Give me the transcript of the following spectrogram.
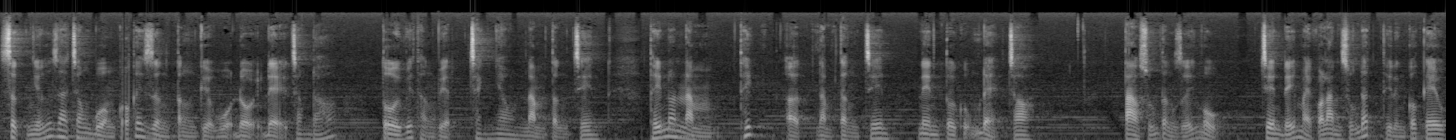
sực nhớ ra trong buồng có cái giường tầng kiểu bộ đội để trong đó. Tôi với thằng Việt tranh nhau nằm tầng trên, thấy nó nằm thích ở nằm tầng trên nên tôi cũng để cho. Tao xuống tầng dưới ngủ, trên đấy mày có lăn xuống đất thì đừng có kêu.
